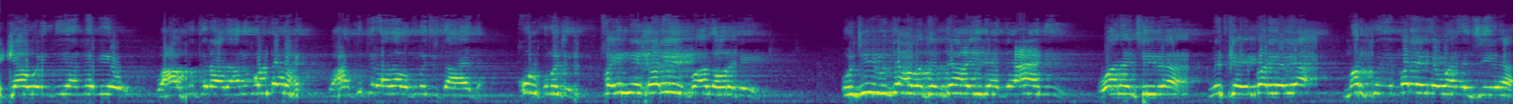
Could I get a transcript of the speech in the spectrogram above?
ikaa weydiiyaan nebiyow waxaa ku tiraahdaa anigu waan dhowahay waxaan ku tiraahdaaba kuma jirta aayadda. Qul kuma jirto fa innii qariib buu alla hore ka yidhi. Ujiibu dacwata daaci idaa dacaanii waan ajiibaa. Midka i baryaya markuu i baryaya waan ajiibaa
